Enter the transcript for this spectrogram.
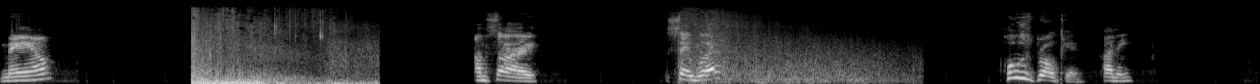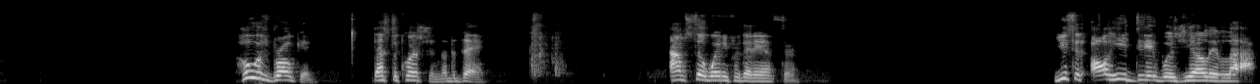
Ma'am, I'm sorry. Say what? Who's broken, honey? Who is broken? That's the question of the day. I'm still waiting for that answer. You said all he did was yell and laugh.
